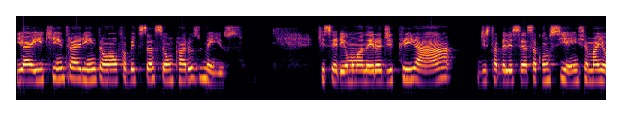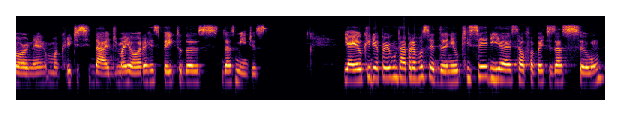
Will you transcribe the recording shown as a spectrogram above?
E aí que entraria então a alfabetização para os meios, que seria uma maneira de criar, de estabelecer essa consciência maior, né, uma criticidade maior a respeito das, das mídias. E aí eu queria perguntar para você, Dani, o que seria essa alfabetização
